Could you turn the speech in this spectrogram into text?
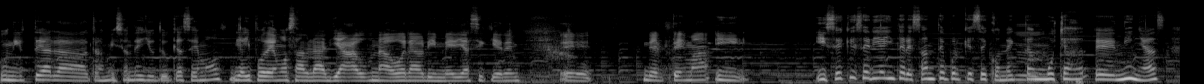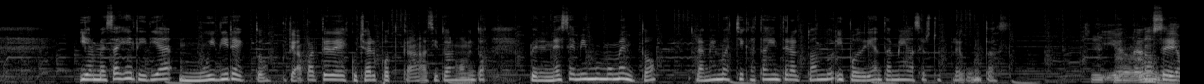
unirte a la transmisión de YouTube que hacemos y ahí podemos hablar ya una hora, hora y media si quieren eh, del tema y, y, sé que sería interesante porque se conectan mm. muchas eh, niñas y el mensaje le iría muy directo, aparte de escuchar el podcast y todo el momento, pero en ese mismo momento las mismas chicas están interactuando y podrían también hacer sus preguntas. Sí, No sé,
